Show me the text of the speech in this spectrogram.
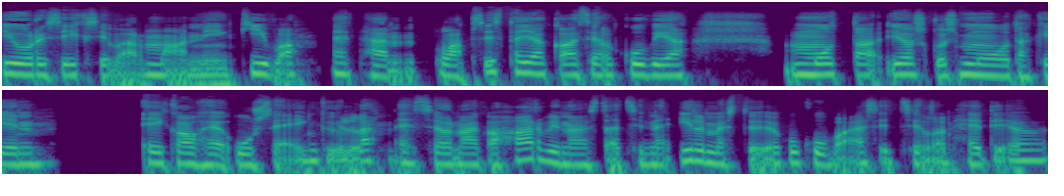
juuri siksi varmaan niin kiva, että hän lapsista jakaa siellä kuvia, mutta joskus muutakin ei kauhean usein kyllä. Et se on aika harvinaista, että sinne ilmestyy joku kuva ja sitten silloin heti on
